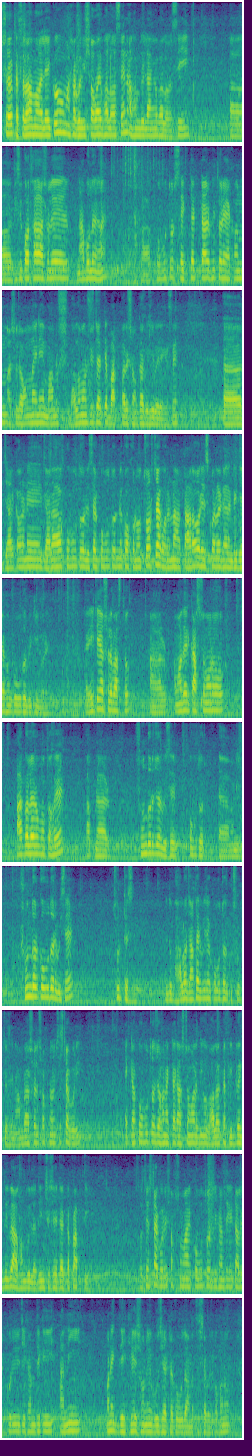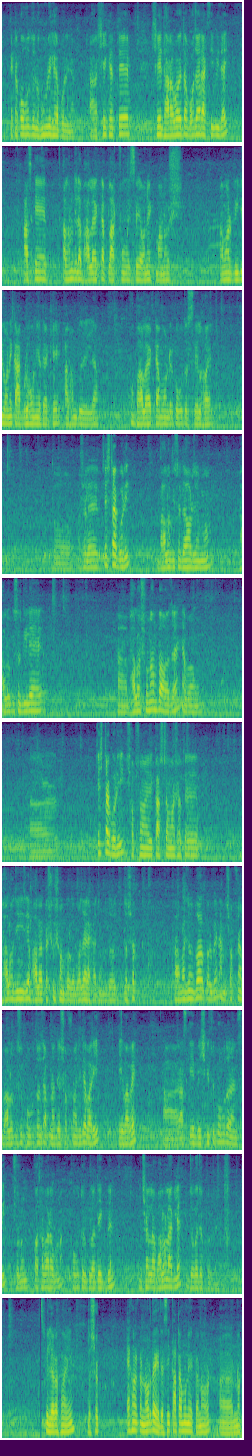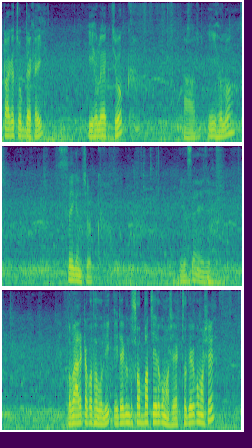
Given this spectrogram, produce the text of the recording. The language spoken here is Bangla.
দর্শক, আসসালামু আলাইকুম। আশা করি সবাই ভালো আছেন। আলহামদুলিল্লাহ, আমিও ভালো আছি। কিছু কথা আসলে না বলে নয়। কবুতর সেক্টরটার ভিতরে এখন আসলে অনলাইনে মানুষ, ভালো মানুষের চাইতে বাটপারের সংখ্যা বেশি বেড়ে গেছে। যার কারণে যারা কবুতর, রেসার কবুতর নিয়ে কখনো চর্চা করে না, তারাও রেস করার গ্যারান্টি যে এখন কবুতর বিক্রি করে। এইটাই আসলে বাস্তব। আর আমাদের কাস্টমারও পাগলের মতো হয়ে আপনার সৌন্দর্যের বিষয়ে কবুতর মানে সুন্দর কবুতর বিষয়ে ছুটতেছে। কিন্তু ভালো জাতের বিষয়ে কবুতর ছুটতেছে না। আমরা আসলে সবসময় চেষ্টা করি, একটা কবুতর যখন একটা কাস্টমার দিব, ভালো একটা ফিডব্যাক দিবে, আলহামদুলিল্লাহ, দিন শেষে এটা একটা প্রাপ্তি। তো চেষ্টা করি সবসময় কবুতর যেখান থেকে কালেক্ট করি, যেখান থেকেই আনি, অনেক দেখে, শুনে, বুঝে একটা কবুতর আনার চেষ্টা করি। কখনো একটা কবুতর হুমড়ি খেয়ে পড়ি না। আর সেই ক্ষেত্রে সেই ধারাবাহিকতা বজায় রাখছি বিদায়। আজকে আলহামদুলিল্লাহ ভালো একটা প্ল্যাটফর্ম হয়েছে, অনেক মানুষ আমার ভিডিও অনেক আগ্রহ নিয়ে দেখে, আলহামদুলিল্লাহ। খুব ভালো একটা অ্যামাউন্টের কবুতর সেল হয়। তো আসলে চেষ্টা করি ভালো কিছু দেওয়ার জন্য। ভালো কিছু দিলে ভালো সুনাম পাওয়া যায় এবং, আর চেষ্টা করি সবসময় কাস্টমার সাথে ভালো জিনিস দিয়ে ভালো একটা সুসম্পর্ক বজায় রাখার জন্য। দর্শক, আমার জন্য দোয়া করবেন, আমি সবসময় ভালো কিছু কবুতর আপনাদের সবসময় দিতে পারি। এইভাবে আর আজকে বেশ কিছু কবুতর আনছি। চলুন কথা বাড়াবো না। কবুতরগুলো দেখবেন। ইনশাল্লাহ ভালো লাগলে যোগাযোগ করবেন। বিসমিল্লাহ রহমান দর্শক, এখন একটা নর দেখাইতেছি। কাটামনি একটা নর। আর নরটা আগে চোখ দেখাই। এই হলো এক চোখ। আর এই হলো সেকেন্ড চোখ। ঠিক আছে? এই যে। তবে আরেকটা কথা বলি। এটা কিন্তু সব বাচ্চা এরকম আসে। এক চোখ এরকম আসে,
